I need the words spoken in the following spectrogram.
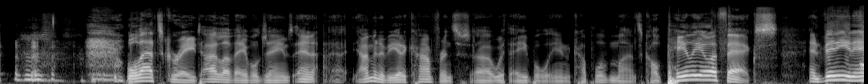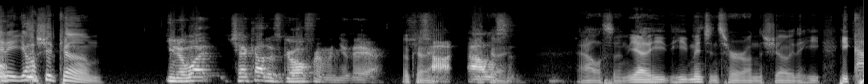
Well, that's great. I love Abel James, and I, I'm going to be at a conference uh, with Abel in a couple of months called Paleo FX. And Vinnie and Annie, y'all should come. you know what? Check out his girlfriend when you're there. Okay. She's hot, Allison. Allison, yeah, he he mentions her on the show that he he cooks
